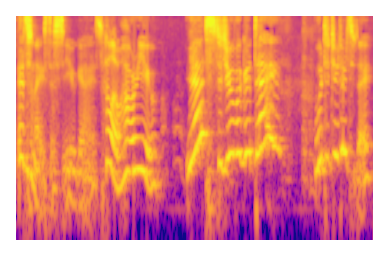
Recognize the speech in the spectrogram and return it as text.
It's nice to see you guys. Hello, how are you? Yes, did you have a good day? What did you do today?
